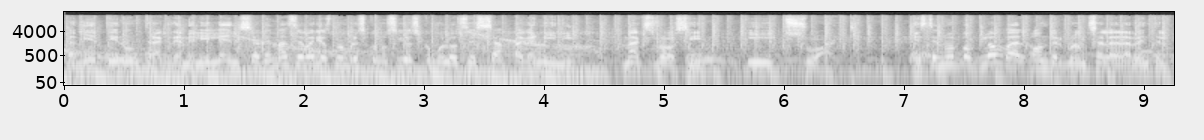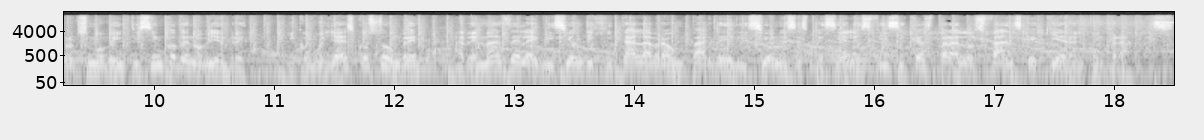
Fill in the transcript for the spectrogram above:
también tiene un track de Amelie Lenz, además de varios nombres conocidos como los de Sam Paganini, Max Rossi y Swart. Este nuevo Global Underground sale a la venta el próximo 25 de noviembre y como ya es costumbre, además de la edición digital habrá un par de ediciones especiales físicas para los fans que quieran comprarlas.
